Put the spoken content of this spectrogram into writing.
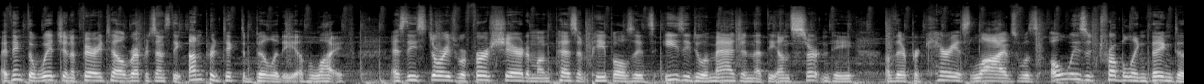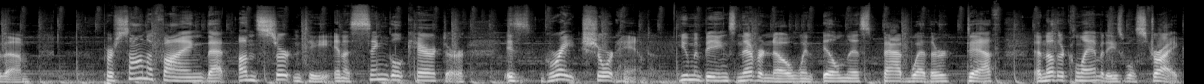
I think the witch in a fairy tale represents the unpredictability of life. As these stories were first shared among peasant peoples, it's easy to imagine that the uncertainty of their precarious lives was always a troubling thing to them. Personifying that uncertainty in a single character is great shorthand. Human beings never know when illness, bad weather, death, and other calamities will strike.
